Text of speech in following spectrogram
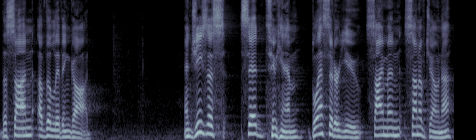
the Son of the living God. And Jesus said to him, Blessed are you, Simon, son of Jonah.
